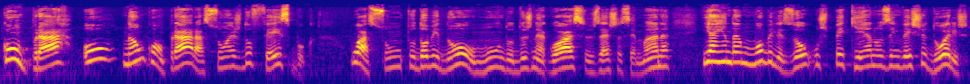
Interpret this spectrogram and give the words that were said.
Comprar ou não comprar ações do Facebook. O assunto dominou o mundo dos negócios esta semana e ainda mobilizou os pequenos investidores,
